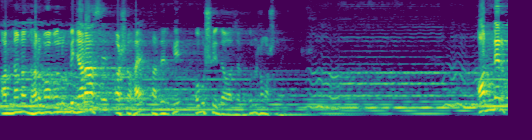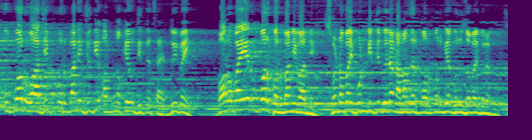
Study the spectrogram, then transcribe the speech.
অন্যান্য ধর্মাবলম্বী যারা আছে, অসহায়, তাদেরকে অবশ্যই দেওয়া যাবে। কোনো সমস্যা নেই। অন্যের উপর ওয়াজিব কোরবানি যদি অন্য কেউ দিতে চায়, দুই ভাই, বড় ভাইয়ের উপর কোরবানি ওয়াজিব, ছোট ভাই পন্ডিত করে নামাজের পর পর গিয়ে গরু জবাই করে ফেলছে।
